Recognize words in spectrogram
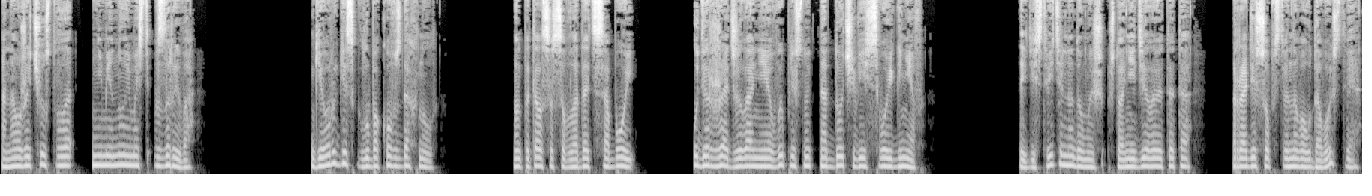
Она уже чувствовала неминуемость взрыва. Георгис глубоко вздохнул. Он пытался совладать с собой, удержать желание выплеснуть на дочь весь свой гнев. Ты действительно думаешь, что они делают это ради собственного удовольствия?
